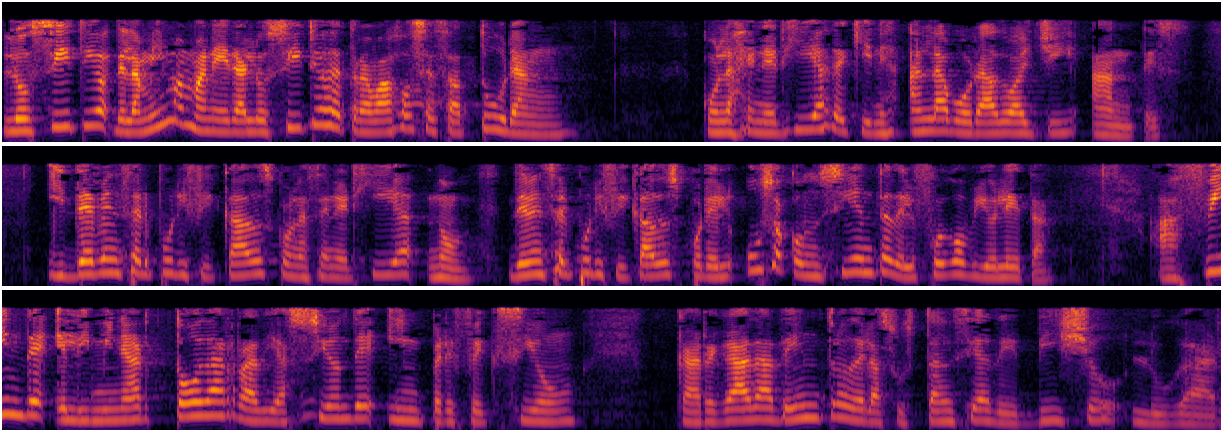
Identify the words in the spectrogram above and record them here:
los sitios de la misma manera los sitios de trabajo se saturan con las energías de quienes han laborado allí antes y deben ser purificados con las energías, no, deben ser purificados por el uso consciente del fuego violeta, a fin de eliminar toda radiación de imperfección cargada dentro de la sustancia de dicho lugar.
